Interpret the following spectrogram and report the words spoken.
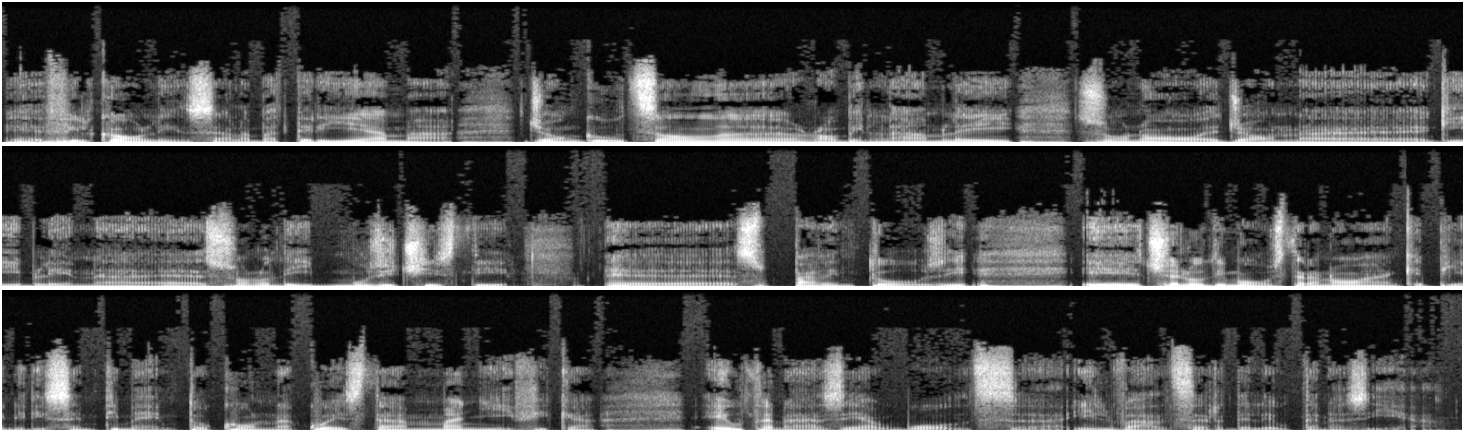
eh, Phil Collins alla batteria, ma John Goodsall, Robin Lumley, sono, eh, John eh, Giblin, eh, sono dei musicisti spaventosi e ce lo dimostrano anche pieni di sentimento con questa magnifica Eutanasia Waltz, il valzer dell'eutanasia.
